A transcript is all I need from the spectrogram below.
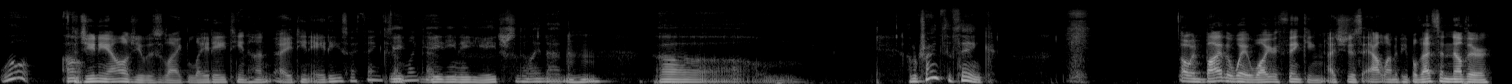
well, the oh. genealogy was like late 1880s, I think, something like that. 1888 or something like that. Mm-hmm. Um, I'm trying to think. Oh, and by the way, while you're thinking, I should just outline to people that's another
